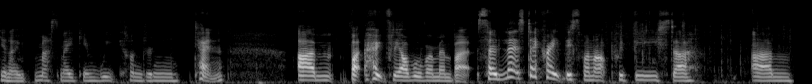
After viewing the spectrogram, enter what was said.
you know, mass making week 110 Um, but hopefully I will remember. So let's decorate this one up with the Easter um,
